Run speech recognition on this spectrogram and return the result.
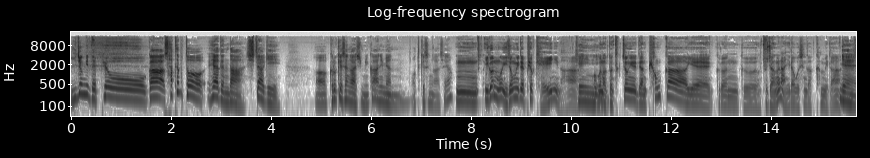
이정미 대표가 사퇴부터 해야 된다. 시작이 어, 그렇게 생각하십니까? 아니면 어떻게 생각하세요? 음, 이건 뭐 이정미 대표 개인이나 개인이. 혹은 어떤 특정인에 대한 평가의 그런 그 주장은 아니라고 생각합니다. 예.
